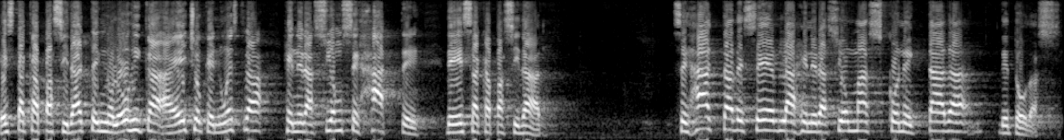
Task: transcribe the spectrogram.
Esta capacidad tecnológica ha hecho que nuestra generación se jacte de esa capacidad. Se jacta de ser la generación más conectada de todas.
